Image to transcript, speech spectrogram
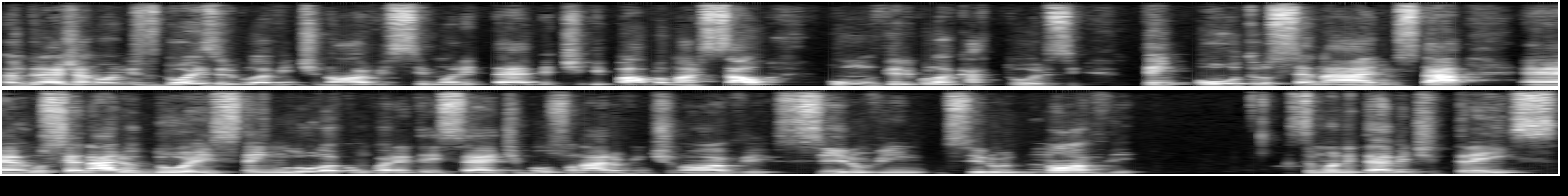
André Janones 2,29%, Simone Tebet e Pablo Marçal 1,14%. Tem outros cenários, tá? É, no cenário 2, tem Lula com 47, Bolsonaro 29, Ciro, 20, Ciro 9, Simone Tebet 3.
